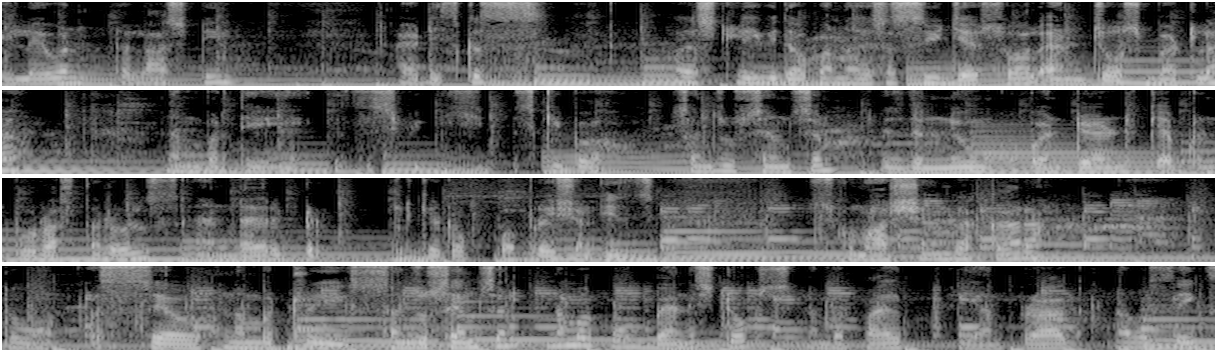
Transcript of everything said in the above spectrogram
11, the last team. I discuss firstly with opener SSC Jaiswal and Jos Buttler. Number three is the skipper Sanju Samson is the new appointed captain for Rajasthan Royals and director cricket of operation is उसको मार्शांग कारा। तो number three, Sanju Samson. Number four, Ben Stokes. Number five, Riyan Parag. Number six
